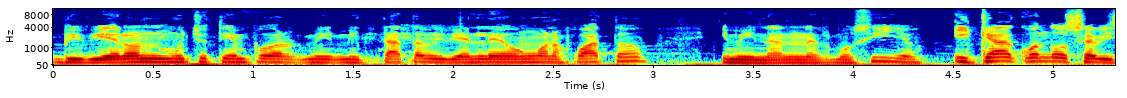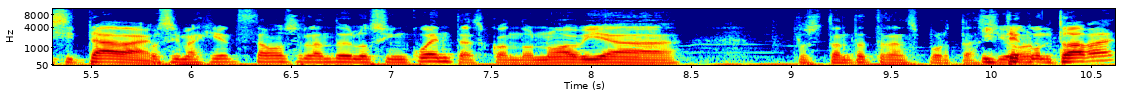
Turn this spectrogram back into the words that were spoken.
vivieron mucho tiempo... Mi, mi tata vivía en León, Guanajuato, y mi nana en Hermosillo. ¿Y cada cuando se visitaban? Pues imagínate, estamos hablando de los 50, cuando no había pues tanta transportación. ¿Y te contaba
